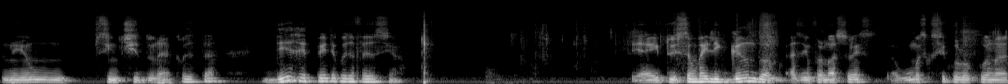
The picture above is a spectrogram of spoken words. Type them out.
nenhum sentido, né? A coisa tá. De repente a coisa faz assim, ó. E a intuição vai ligando as informações, algumas que você colocou na,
